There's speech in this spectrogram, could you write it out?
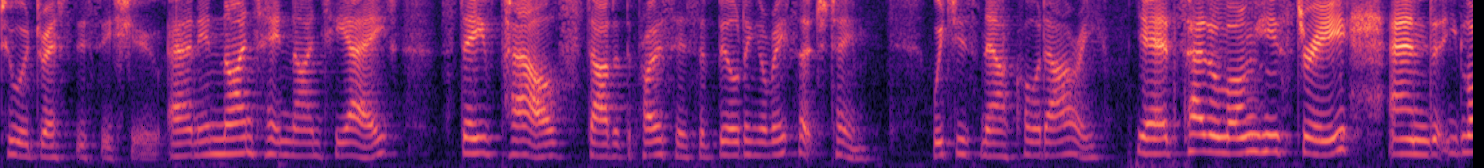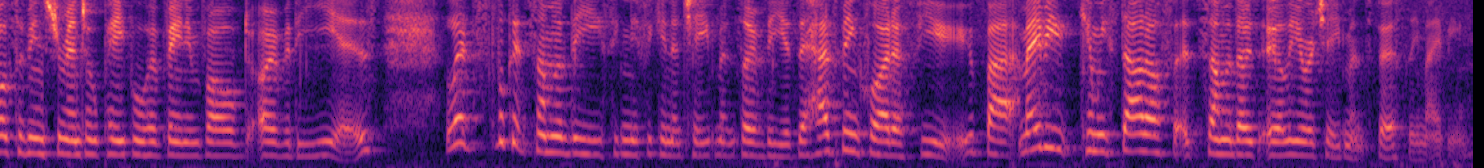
to address this issue. And in 1998, Steve Powles started the process of building a research team, which is now called AHRI. Yeah, it's had a long history and lots of instrumental people have been involved over the years. Let's look at some of the significant achievements over the years. There has been quite a few, but maybe can we start off at some of those earlier achievements firstly, maybe?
